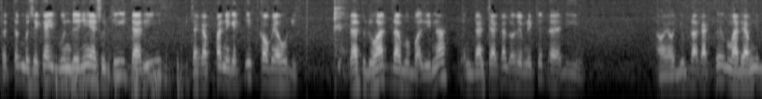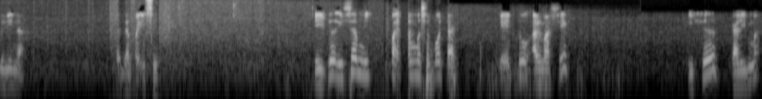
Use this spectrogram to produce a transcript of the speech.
Serta membersihkan ibundanya yang suci dari percakapan negatif kaum Yahudi. Dan tuduhan telah berbuat zina yang dilancarkan oleh mereka terhadap diri. Orang Yahudi pula kata Maryam ni berzina. Tak dapat isi. Tiga Isa memiliki nama sebutan. Iaitu Al-Masih, Isa, kalimat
